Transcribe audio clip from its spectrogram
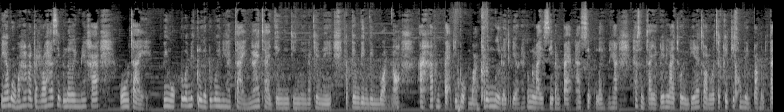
นะคะบวกมาห้าพันแปดร้อยห้าสิบเลยนะคะ โอ้ใจ ไม่งกด้วยไม่เกลือด้วยนะคะจ่ายง่ายจ่ายจริงจริงเลยนะเกมนี้กับเกมวินวินบอลเนาะอะห้าพันแปดที่บวกมาครึ่งหมื่นเลยทีเดียวนะกำไรสี่พันแปดห้าสิบเลยนะคะถ้าสนใจอยากเล่นไลน์โชว์อยู่ที่หน้าจอหรือว่าจะคลิกที่คอมเมนต์ปักหมุดใต้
